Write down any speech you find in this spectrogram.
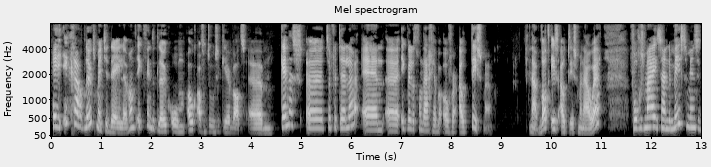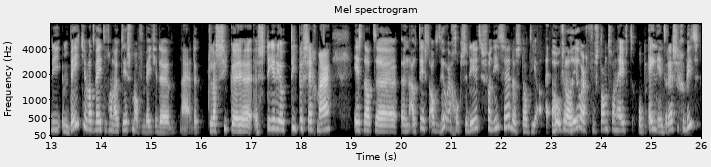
hey, ik ga wat leuks met je delen, want ik vind het leuk om ook af en toe eens een keer wat um, kennis te vertellen. En ik wil het vandaag hebben over autisme. Nou, wat is autisme nou hè? Volgens mij zijn de meeste mensen die een beetje wat weten van autisme, of een beetje de, nou ja, de klassieke stereotypen, zeg maar, is dat uh, een autist altijd heel erg geobsedeerd is van iets. Hè? Dus dat hij overal heel erg verstand van heeft op één interessegebied.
